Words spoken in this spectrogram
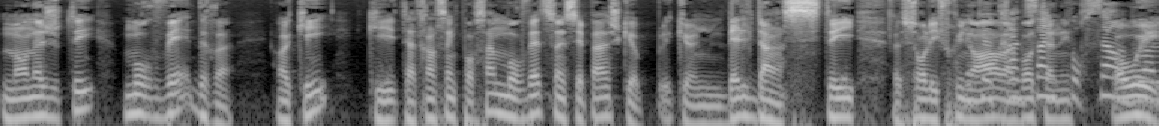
mais on a ajouté Mourvèdre, OK, qui est à 35%. Mourvèdre, c'est un cépage qui a, qui a une belle densité euh, sur les fruits noirs, un bon 35%, tannin. on doit oui,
